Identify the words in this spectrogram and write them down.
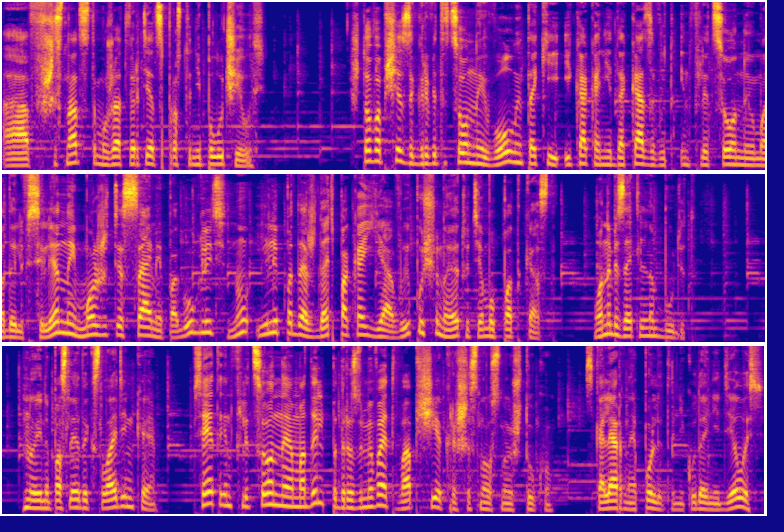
А в 2016 уже отвертеться просто не получилось. Что вообще за гравитационные волны такие и как они доказывают инфляционную модель Вселенной, можете сами погуглить, ну или подождать, пока я выпущу на эту тему подкаст – он обязательно будет. Ну и напоследок сладенькое. Вся эта инфляционная модель подразумевает вообще крышесносную штуку. Скалярное поле-то никуда не делось.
